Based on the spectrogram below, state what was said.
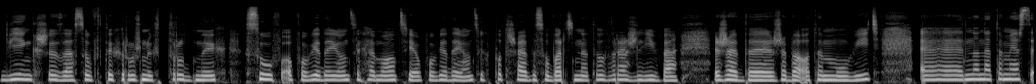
większy zasób tych różnych trudnych słów opowiadających emocje, opowiadających potrzeby, są bardziej na to wrażliwe, żeby, żeby o tym mówić. E, no natomiast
